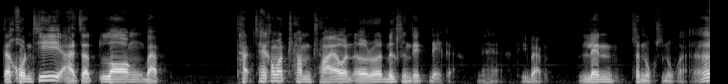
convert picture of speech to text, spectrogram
แต่คนที่อาจจะลองแบบใช้คำว่าทำ trial and error นึกถึงเด็กๆนะฮะที่แบบเล่นสนุกสนุกอะก็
